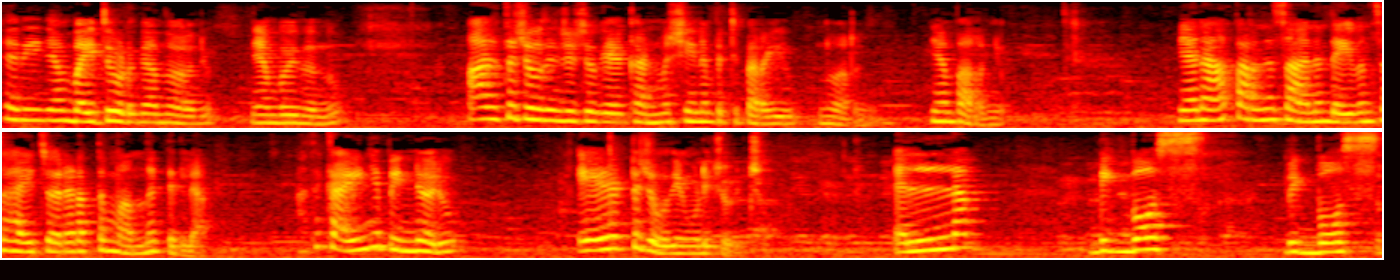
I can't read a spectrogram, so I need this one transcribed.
ശരി ഞാൻ ബൈറ്റ് കൊടുക്കാമെന്ന് പറഞ്ഞു. ഞാൻ പോയി നിന്നു. ആദ്യത്തെ ചോദ്യം ചോദിച്ചു കൺമഷീനെ പറ്റി പറയൂ എന്ന് പറഞ്ഞു. ഞാൻ പറഞ്ഞു. ഞാൻ ആ പറഞ്ഞ സാധനം ദൈവം സഹായിച്ച് ഒരിടത്തും വന്നിട്ടില്ല. അത് കഴിഞ്ഞ് പിന്നെ ഒരു ഏഴെട്ട് ചോദ്യം കൂടി ചോദിച്ചു. എല്ലാം Big Boss Big Boss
